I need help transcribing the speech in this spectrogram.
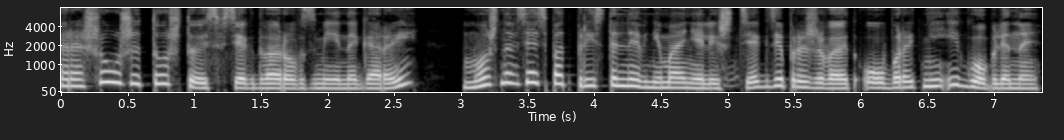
Хорошо уже то, что из всех дворов Змеиной горы можно взять под пристальное внимание лишь те, где проживают оборотни и гоблины.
